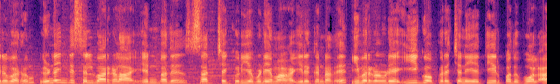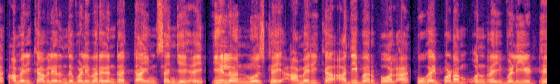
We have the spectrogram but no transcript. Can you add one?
இருவரும் இணைந்து செல்வார்களா என்பது சர்ச்சைக்குரிய விடயமாக இருக்கின்றது. இவர்களுடைய ஈகோ பிரச்சனையை தீர்ப்பது போல அமெரிக்காவில் இருந்து வெளிவருகின்ற டைம் சஞ்சிகை ஈலன் மோஸ்கை அமெரிக்க அதிபர் போல புகைப்படம் ஒன்றை வெளியிட்டு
